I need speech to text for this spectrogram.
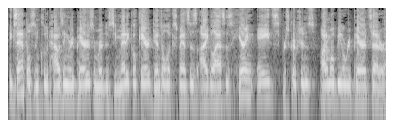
Examples include housing repairs, emergency medical care, dental expenses, eyeglasses, hearing aids, prescriptions, automobile repair, etc.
